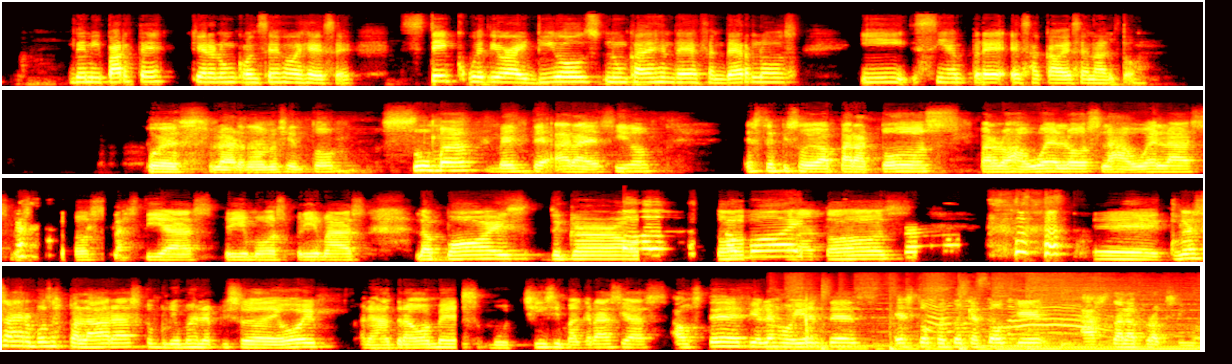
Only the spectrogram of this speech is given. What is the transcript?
de mi parte quieren un consejo es ese, stick with your ideals, nunca dejen de defenderlos y siempre esa cabeza en alto. Pues la verdad me siento sumamente agradecido. Este episodio va para todos, para los abuelos, las abuelas, los las tías, primos, primas, los boys, the girls, todos, para todos. Eh, con estas hermosas palabras concluimos el episodio de hoy. Alejandra Gómez, muchísimas gracias. A ustedes, fieles oyentes, esto fue Toque a Toque. Hasta la próxima.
